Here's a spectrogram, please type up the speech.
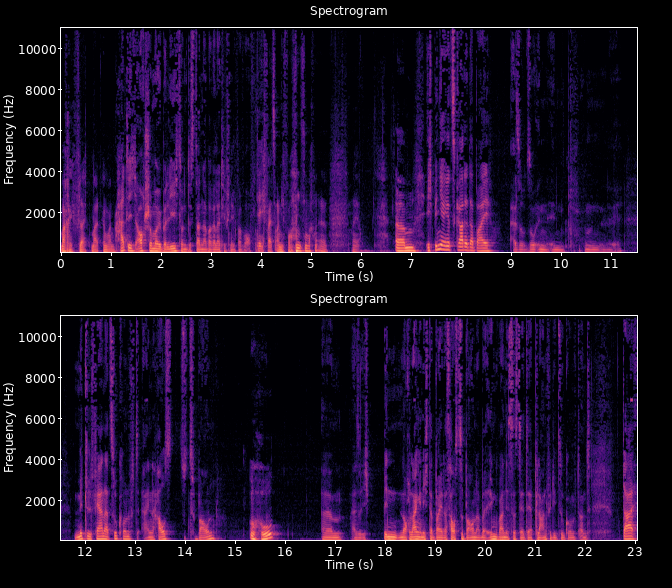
Mache ich vielleicht mal irgendwann. Hatte ich auch schon mal überlegt und ist dann aber relativ schnell verworfen. Ich weiß auch nicht, warum ich es mache. Äh, naja. Ähm, Ich bin ja jetzt gerade dabei, also so in, in, in äh, mittelferner Zukunft ein Haus zu, zu bauen. oho. Ähm, also ich bin noch lange nicht dabei, das Haus zu bauen, aber irgendwann ist das der, der Plan für die Zukunft. Und da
